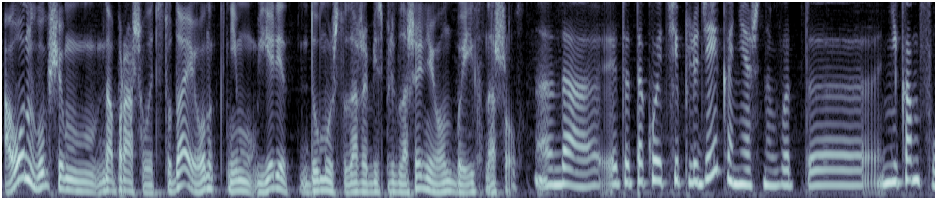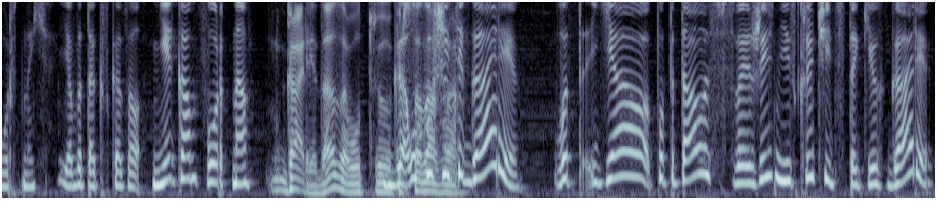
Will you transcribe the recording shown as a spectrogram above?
А он, в общем, напрашивается туда, и он к ним едет. Думаю, что даже без приглашения он бы их нашел. Э, да, это такой тип людей, конечно, вот э, некомфортный, я бы так сказал. Некомфортно. Гарри, да, зовут э, Га- персонажа? Ух уж эти Гарри. Вот я попыталась в своей жизни исключить таких Гарри,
